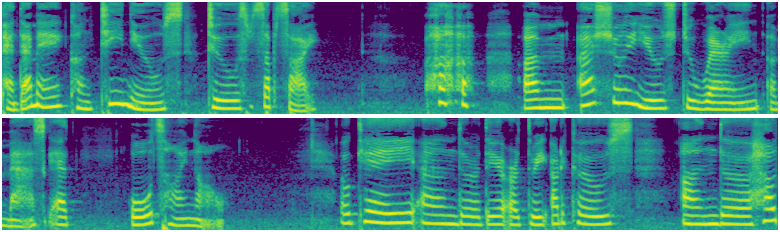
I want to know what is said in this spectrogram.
pandemic continues to subside. I'm actually used to wearing a mask at all time now. Okay, and uh, there are three articles on uh, how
